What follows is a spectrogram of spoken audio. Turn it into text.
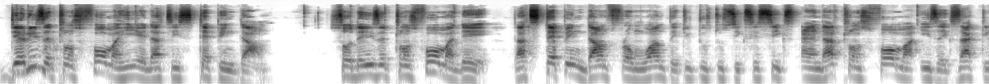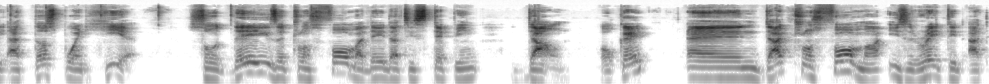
there is a transformer here that is stepping down. So there is a transformer there that's stepping down from 132 to 66 and that transformer is exactly at this point here. So there is a transformer there that is stepping down okay? And that transformer is rated at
